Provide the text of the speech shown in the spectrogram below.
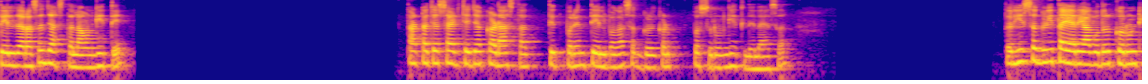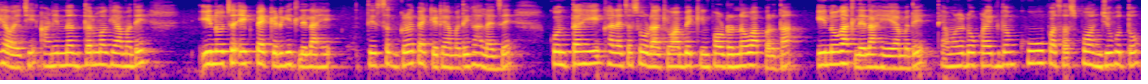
तेल जरासं जास्त लावून घेते. ताटाच्या साईडच्या ज्या कडा असतात तिथपर्यंत तेल बघा सगळीकडं पसरून घेतलेलं आहे असं. तर ही सगळी तयारी अगोदर करून ठेवायची आणि नंतर मग यामध्ये इनोचं एक पॅकेट घेतलेलं आहे. ते सगळं पॅकेट यामध्ये घालायचं आहे कोणताही खाण्याचा सोडा किंवा बेकिंग पावडर न वापरता इनो घातलेला आहे यामध्ये. त्यामुळे ढोकळा एकदम खूप असा स्पॉन्जी होतो.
